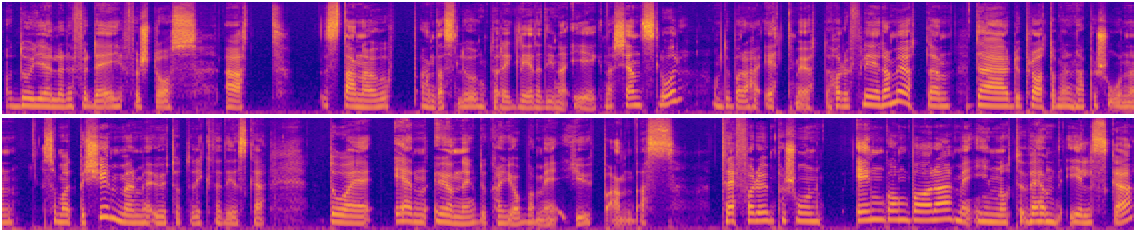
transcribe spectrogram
Och då gäller det för dig förstås att stanna upp, andas lugnt och reglera dina egna känslor. Om du bara har ett möte. Har du flera möten där du pratar med den här personen som har ett bekymmer med utåtriktad ilska, då är en övning du kan jobba med djupandas. Träffar du en person en gång bara med inåtvänd ilska,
